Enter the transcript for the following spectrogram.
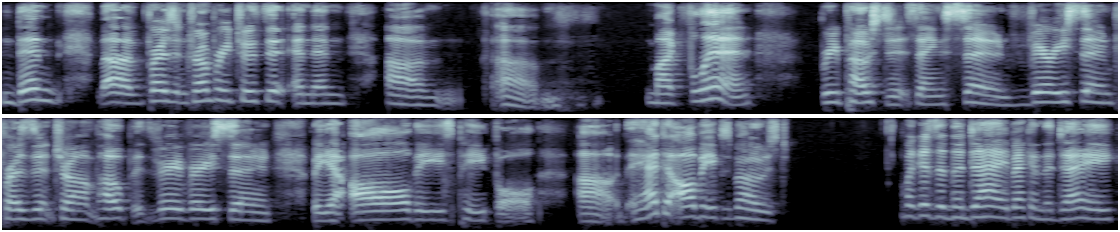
and then uh, President Trump retruthed it, and then um, um, Mike Flynn reposted it saying soon, very soon, President Trump. Hope it's very, very soon. But yeah, all these people, uh, they had to all be exposed because in the day back in the day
